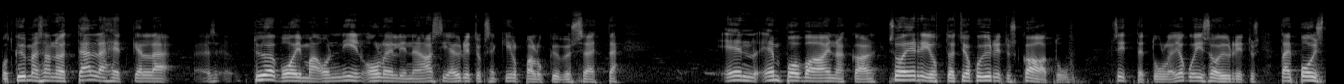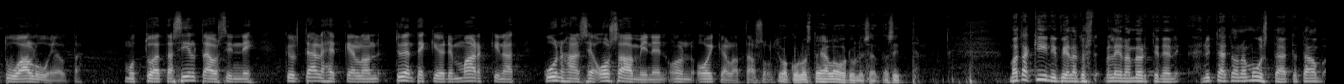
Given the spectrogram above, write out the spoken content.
Mutta kyllä mä sanoin, että tällä hetkellä työvoima on niin oleellinen asia yrityksen kilpailukyvyssä, että en, en povaa ainakaan. Se on eri juttu, että joku yritys kaatuu. Sitten tulee joku iso yritys tai poistuu alueelta. Mutta tuota, siltä osin niin kyllä tällä hetkellä on työntekijöiden markkinat, kunhan se osaaminen on oikealla tasolla. Tuo kuulostaa ihan lohdulliselta sitten. Mä otan kiinni vielä tuosta, Leena Mörttinen. Nyt täytyy aina muistaa, että tämä on,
